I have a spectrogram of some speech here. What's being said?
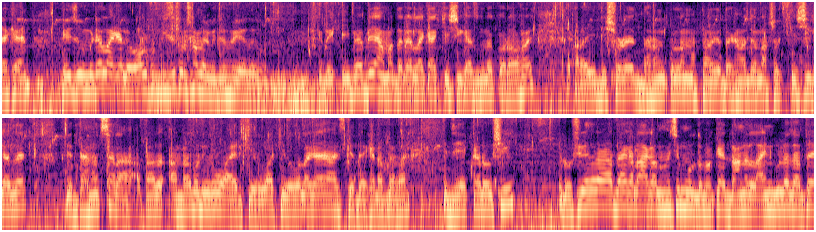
দেখেন এই জমিটা লাগালে অল্প কিছু করে সময়ের ভিতরে হয়ে যাবে। এইভাবে আমাদের এলাকায় কৃষিকাজগুলো করা হয়। আর এই দৃশ্যটা ধারণ করলাম আপনাদেরকে দেখানোর জন্য আসলে কৃষিকাজে। যে ধান ছাড়া আপনারা আমরা বলি রোয়া আর কি রোয়া কীভাবে লাগায় আজকে দেখেন আপনারা। যে একটা রশি রশি দ্বারা দেখা লাগানো হয়েছে মূলত পক্ষে ধানের লাইনগুলো যাতে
